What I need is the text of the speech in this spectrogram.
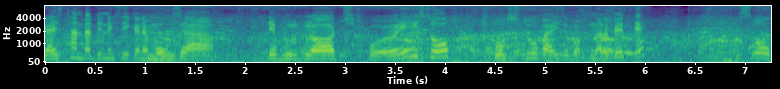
গাইজ ঠাণ্ডা দিন আহিছে সেইকাৰণে মৌজা টেবুল ক্লথ এই চব বস্তু পাই যাব আপোনালোকে ইয়াতে। চব?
